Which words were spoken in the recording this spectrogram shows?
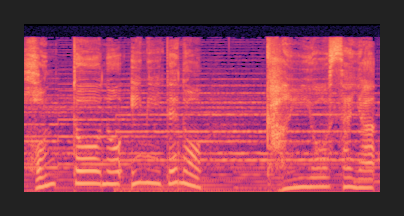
本当の意味での寛容さや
